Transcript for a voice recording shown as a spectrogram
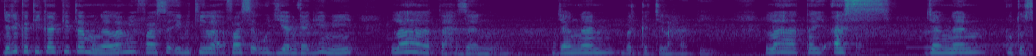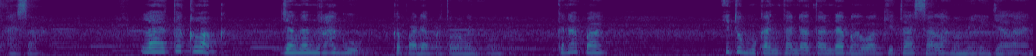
Jadi ketika kita mengalami fase ibtila, fase ujian kayak gini, la tahzan. Jangan berkecil hati. La tayas. Jangan putus asa. La taklak. Jangan ragu kepada pertolongan Allah. Kenapa? Itu bukan tanda-tanda bahwa kita salah memilih jalan.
